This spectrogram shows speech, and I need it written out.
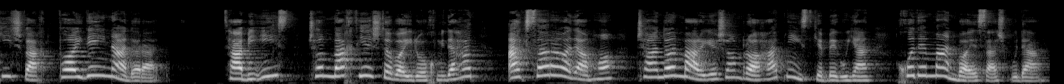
هیچ وقت فایده ای ندارد. طبیعی است چون وقتی اشتباهی رخ می دهد اکثر آدم ها چندان برایشان راحت نیست که بگویند خود من باعثش بودم.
